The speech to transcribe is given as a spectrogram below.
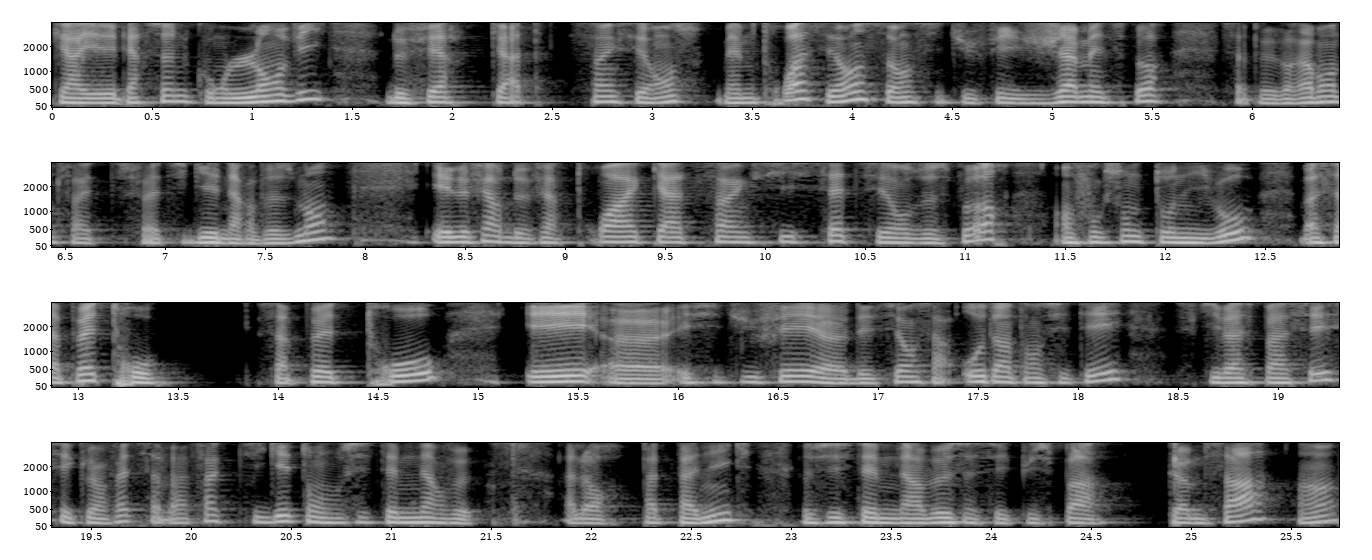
car il y a des personnes qui ont l'envie de faire 4, 5 séances, même 3 séances. Hein. si tu fais jamais de sport, ça peut vraiment te fatiguer nerveusement. Et le faire de faire 3, 4, 5, 6, 7 séances de sport en fonction de ton niveau, bah, ça peut être trop. Ça peut être trop. Et, euh, et si tu fais euh, des séances à haute intensité, ce qui va se passer, c'est qu'en fait, ça va fatiguer ton système nerveux. Alors, pas de panique, le système nerveux, ça s'épuise pas comme ça. Hein.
